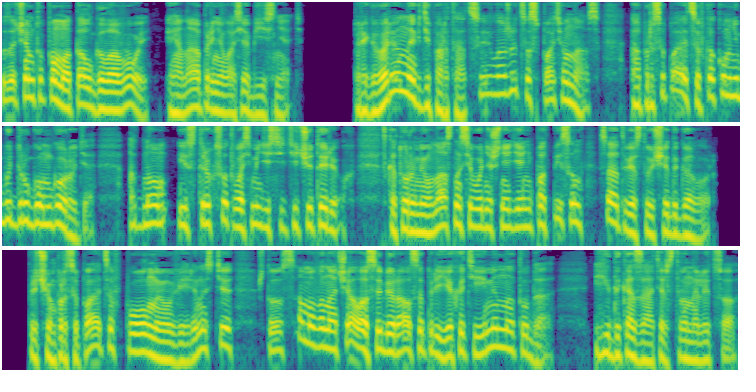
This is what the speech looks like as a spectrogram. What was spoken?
зачем-то помотал головой, и она принялась объяснять. Приговоренный к депортации ложится спать у нас, а просыпается в каком-нибудь другом городе, одном из 384, с которыми у нас на сегодняшний день подписан соответствующий договор. Причем просыпается в полной уверенности, что с самого начала собирался приехать именно туда. И доказательства налицо.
